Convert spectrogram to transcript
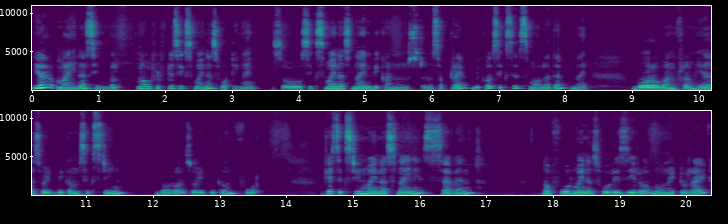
here minus symbol. Now 56 minus 49 so 6 minus 9 we can uh, subtract because 6 is smaller than 9 borrow 1 from here so it becomes 16 borrow so it becomes 4 okay 16 minus 9 is 7 now 4 minus 4 is 0 no need to write.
